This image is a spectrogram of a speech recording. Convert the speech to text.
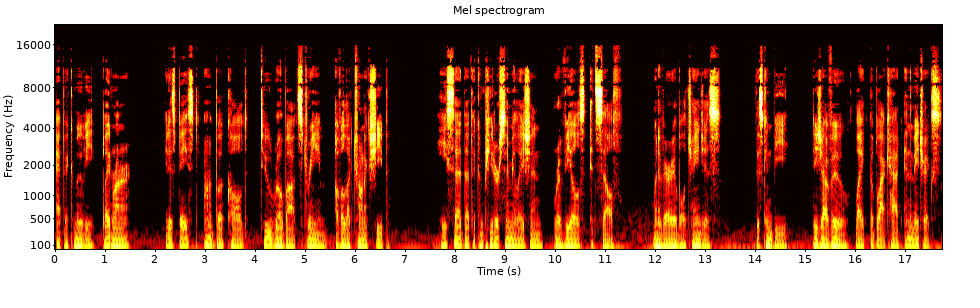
epic movie Blade Runner. It is based on a book called Do Robots Dream of Electronic Sheep. He said that the computer simulation reveals itself when a variable changes. This can be deja vu, like the black cat in the Matrix.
